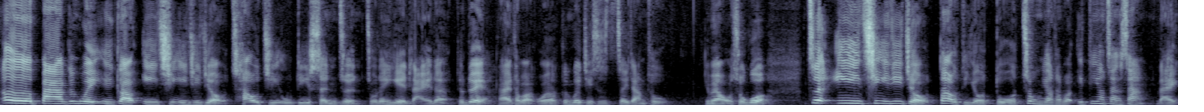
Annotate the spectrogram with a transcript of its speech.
二八跟各位预告一七一七九超级无敌神准，昨天也来了，对不对？来，淘宝？我要跟各位解释这张图，有没有？我说过这一七一七九到底有多重要，淘宝？一定要站上来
